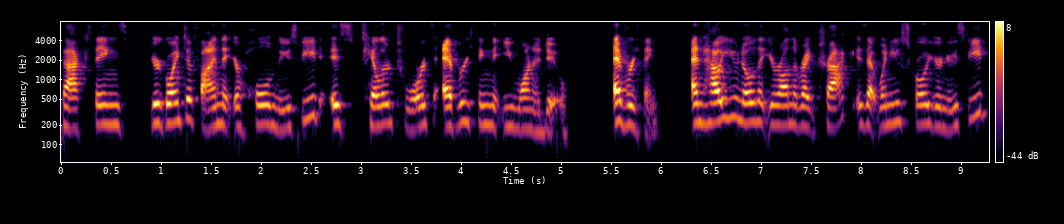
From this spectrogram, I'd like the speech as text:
backed things, you're going to find that your whole newsfeed is tailored towards everything that you want to do. Everything. And how you know that you're on the right track is that when you scroll your newsfeed,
